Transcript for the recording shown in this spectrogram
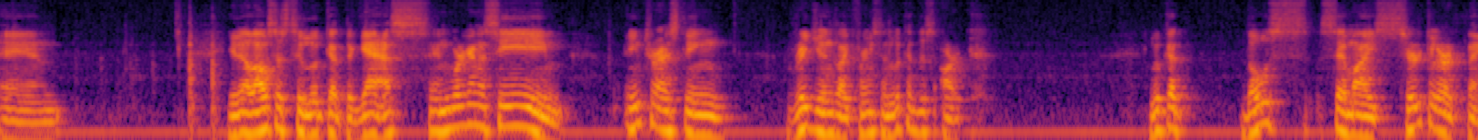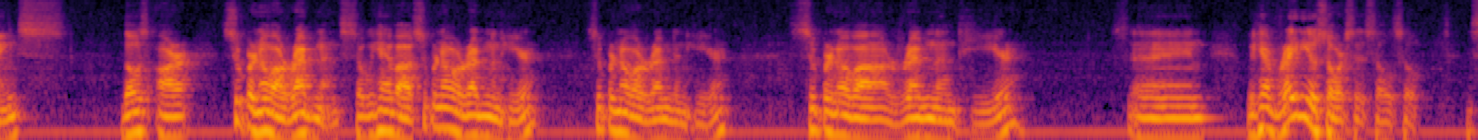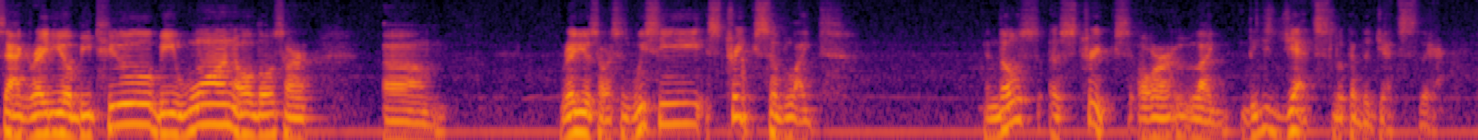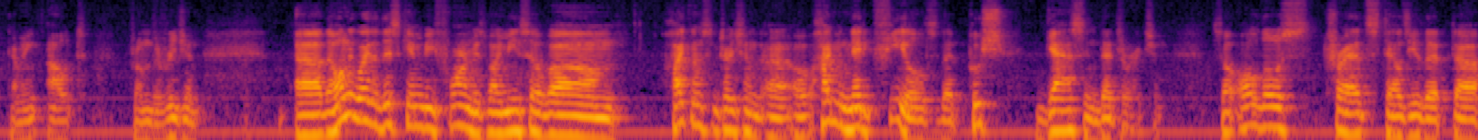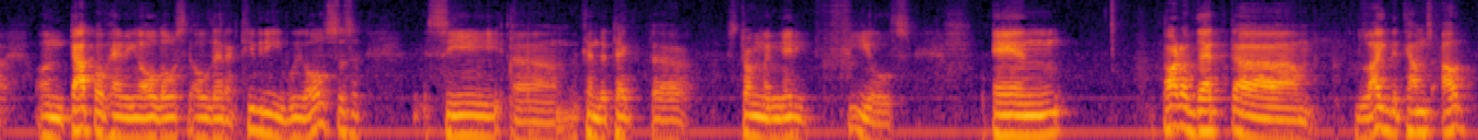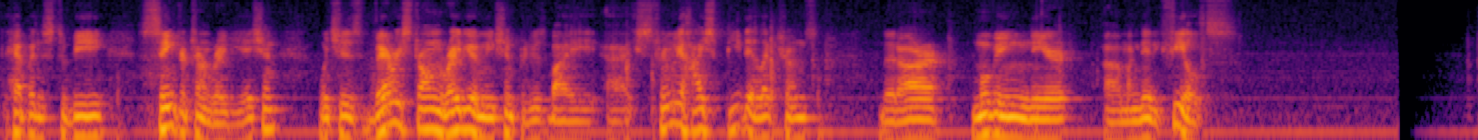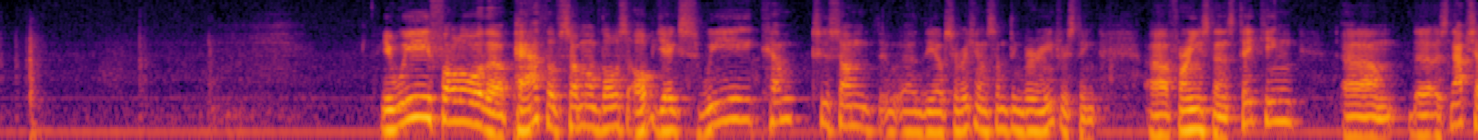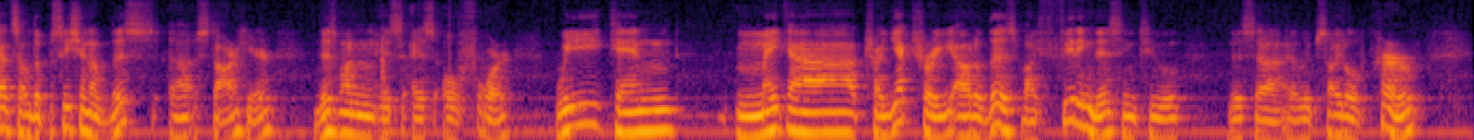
and it allows us to look at the gas and we're going to see interesting regions like for instance look at this arc look at those semicircular things those are supernova remnants so we have a supernova remnant here supernova remnant here supernova remnant here and we have radio sources also SAG radio B2, B1, all those are um, radio sources. We see streaks of light. And those uh, streaks are like these jets. Look at the jets there coming out from the region. Uh, the only way that this can be formed is by means of um, high concentration, uh, of high magnetic fields that push gas in that direction. So all those threads tells you that uh, on top of having all those all that activity, we also see um, can detect uh, strong magnetic fields, and part of that um, light that comes out happens to be synchrotron radiation, which is very strong radio emission produced by uh, extremely high speed electrons that are moving near uh, magnetic fields. If we follow the path of some of those objects, we come to some uh, the observation of something very interesting. Uh, for instance, taking um, the snapshots of the position of this uh, star here, this one is S04, we can make a trajectory out of this by fitting this into this uh, ellipsoidal curve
